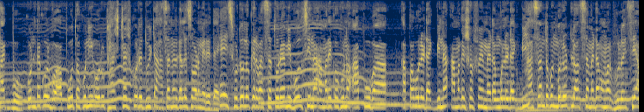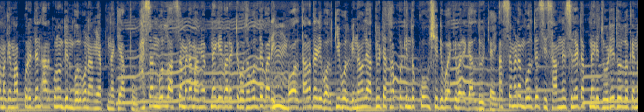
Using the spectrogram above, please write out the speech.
থাকব? কোনটা করব? আপু তখনই ওর ঠাস ঠাস করে দুইটা হাসানের গালে চড় মেরে দেয়। এই ছোট লোকের বাচ্চা, তোরে আমি বলছি না, আমারে কখনো আপু বা আপা বলে ডাকবি না, আমাকে সবসময় ম্যাডাম বলে ডাকবি। হাসান তখন বলে উঠল আচ্ছা ম্যাডাম আমার ভুল হয়েছে, আমাকে মাফ করে দেন, আর কোনোদিন বলব না আমি আপনাকে, আপু। হাসান বলল আচ্ছা ম্যাডাম আমি আপনাকে এবার একটা কথা বলতে পারি? বল, তাড়াতাড়ি বল, কি বলবি? না হলে আর দুইটা থাপ্পড় কিন্তু কৌশে দিব একেবারে গাল দুইটাই আচ্ছা ম্যাডাম বলতেছি, সামনের ছেলেটা আপনাকে জড়িয়ে ধরলো কেন?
